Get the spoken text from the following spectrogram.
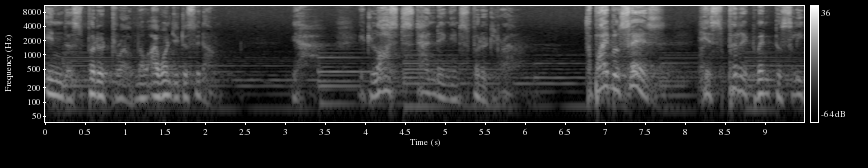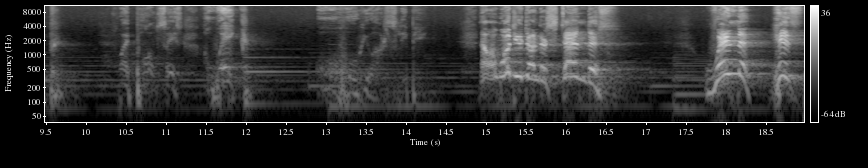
in the spirit realm. Now I want you to sit down. Yeah, it lost standing in spirit realm. The Bible says his spirit went to sleep. That's why Paul says, Awake, oh, you are sleeping. Now I want you to understand this. When his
